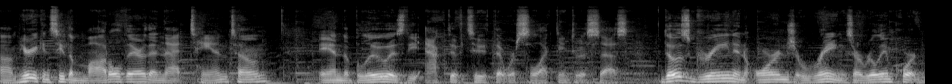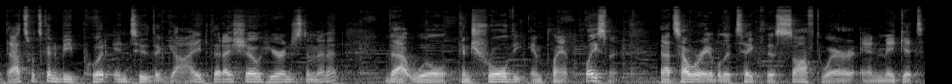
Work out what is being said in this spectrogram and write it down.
Um, here you can see the model there, then that tan tone, and the blue is the active tooth that we're selecting to assess. Those green and orange rings are really important. That's what's going to be put into the guide that I show here in just a minute that will control the implant placement. That's how we're able to take this software and make it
